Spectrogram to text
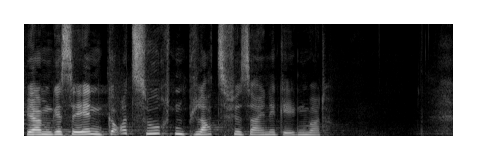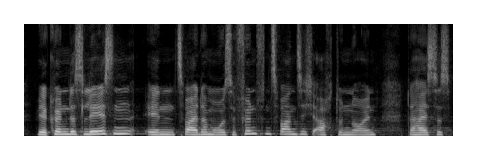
Wir haben gesehen, Gott sucht einen Platz für seine Gegenwart. Wir können das lesen in 2. Mose 25, 8 und 9. Da heißt es,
